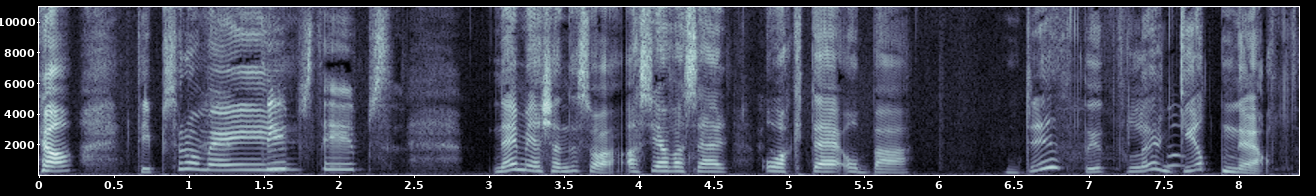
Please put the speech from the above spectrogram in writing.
Ja, tips från mig. Tips, tips. Nej men jag kände så. Alltså jag var så här, åkte och bara This is legit net.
